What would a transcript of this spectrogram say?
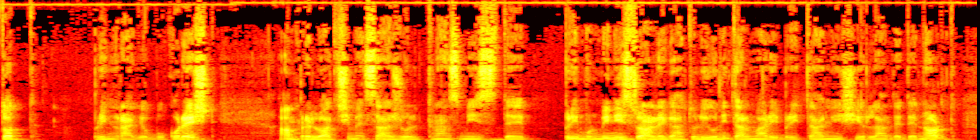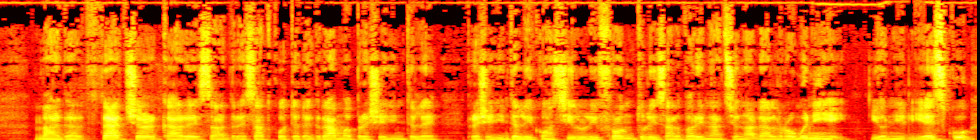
Tot prin Radio București am preluat și mesajul transmis de primul ministru al Legatului Unit al Marii Britanii și Irlande de Nord, Margaret Thatcher, care s-a adresat cu o telegramă președintele, președintelui Consiliului Frontului Salvării Naționale al României, Ion Iliescu,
